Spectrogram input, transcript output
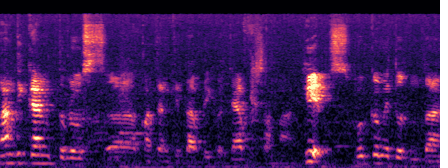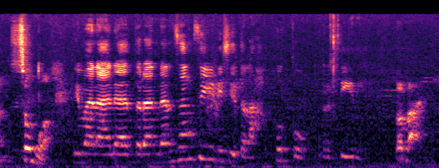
nantikan terus uh, konten kita berikutnya bersama Hits hukum itu tentang semua. Di mana ada aturan dan sanksi, di situlah hukum berdiri. bye bye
